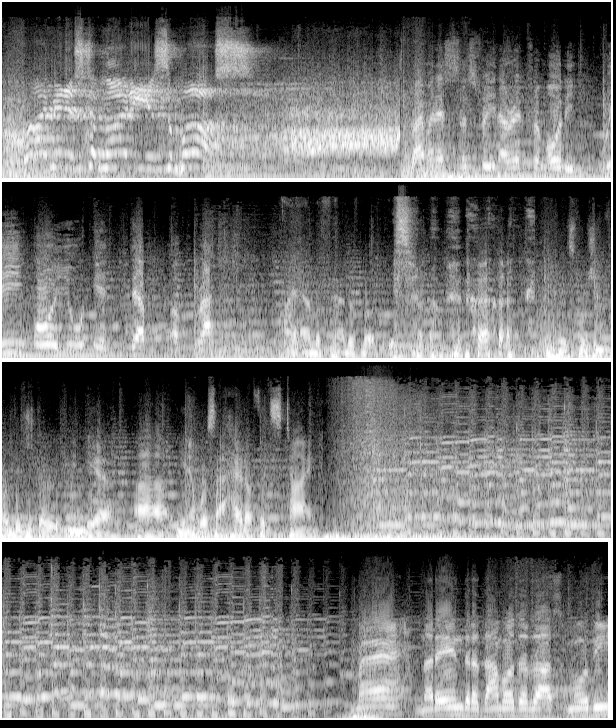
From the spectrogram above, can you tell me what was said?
Prime Minister Modi is the boss. Prime Minister Sri Narendra Modi, we owe you a debt of gratitude. I am a fan of Modi. So. His vision for digital India, uh, you know, was ahead of its time. मैं नरेंद्र दामोदर दास मोदी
